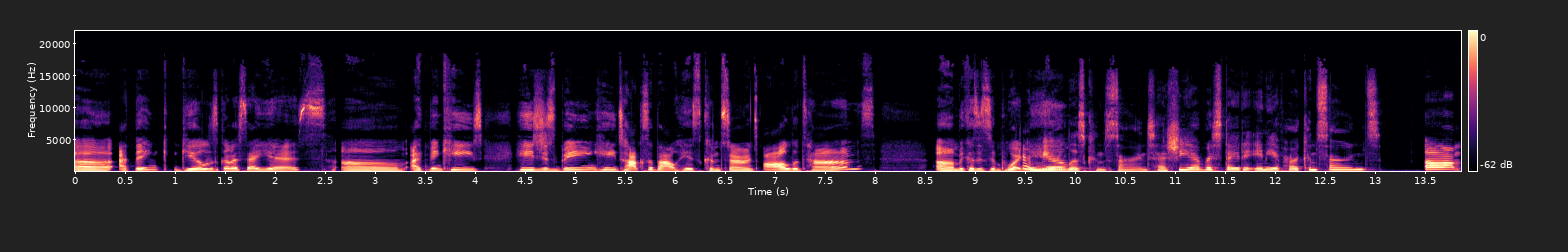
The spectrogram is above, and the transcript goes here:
uh, I think Gil is gonna say yes. Um, I think he's he's just being. He talks about his concerns all the times, um, because it's what important are to. Mirla's concerns? Has she ever stated any of her concerns? Um,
